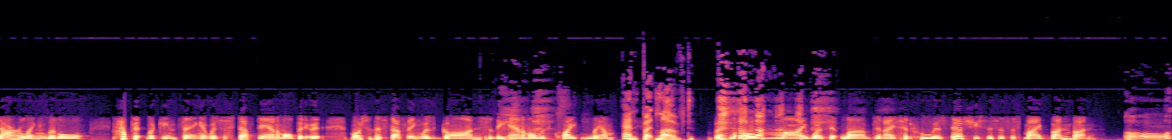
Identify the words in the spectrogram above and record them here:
darling little puppet looking thing. It was a stuffed animal, but it, most of the stuffing was gone, so the animal was quite limp. and but loved. But oh my, was it loved? And I said, "Who is this?" She says, "This is my bun bun." Oh,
